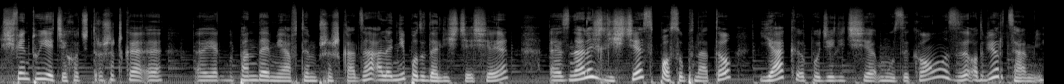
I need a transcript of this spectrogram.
Świętujecie, choć troszeczkę e, e, jakby pandemia w tym przeszkadza, ale nie poddaliście się. E, Znaleźliście sposób na to, jak podzielić się muzyką z odbiorcami.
